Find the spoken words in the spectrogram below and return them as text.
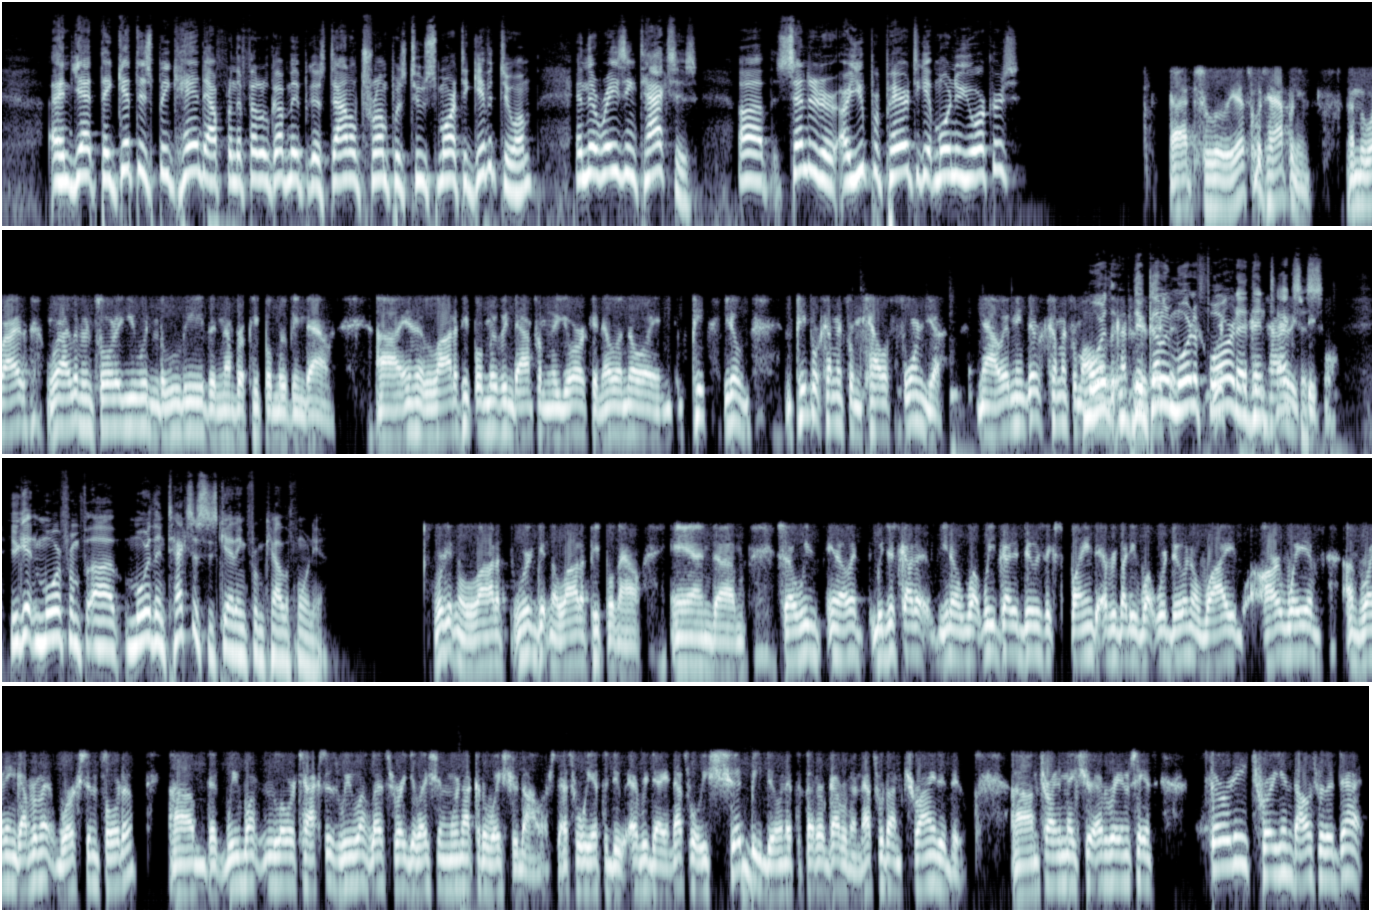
And yet they get this big handout from the federal government because Donald Trump was too smart to give it to them, and they're raising taxes. Uh, Senator, are you prepared to get more New Yorkers? Absolutely, that's what's happening. I mean, where I where I live in Florida, you wouldn't believe the number of people moving down, uh, and a lot of people are moving down from New York and Illinois, and pe- you know, people are coming from California now. I mean, they're coming from all More over the th- country. they're coming more to Florida than and tired of these Texas. people. You're getting more from uh, more than Texas is getting from California. We're getting a lot of we're getting a lot of people now, and um, so we you know it, we just got to you know what we've got to do is explain to everybody what we're doing and why our way of, of running government works in Florida. Um, that we want lower taxes, we want less regulation. We're not going to waste your dollars. That's what we have to do every day, and that's what we should be doing at the federal government. That's what I'm trying to do. Uh, I'm trying to make sure everybody understands thirty trillion dollars worth of debt.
